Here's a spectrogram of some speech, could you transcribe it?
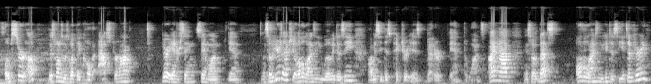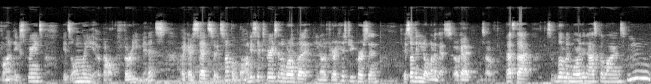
closer up. This one is what they call the astronaut. Very interesting. Same one again. And so here's actually all the lines that you will get to see. Obviously, this picture is better than the ones I have. And so that's all the lines that you get to see. It's a very fun experience. It's only about 30 minutes, like I said, so it's not the longest experience in the world, but you know, if you're a history person, it's something you don't want to miss. Okay, so that's that. It's a little bit more than Nazca lines. A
